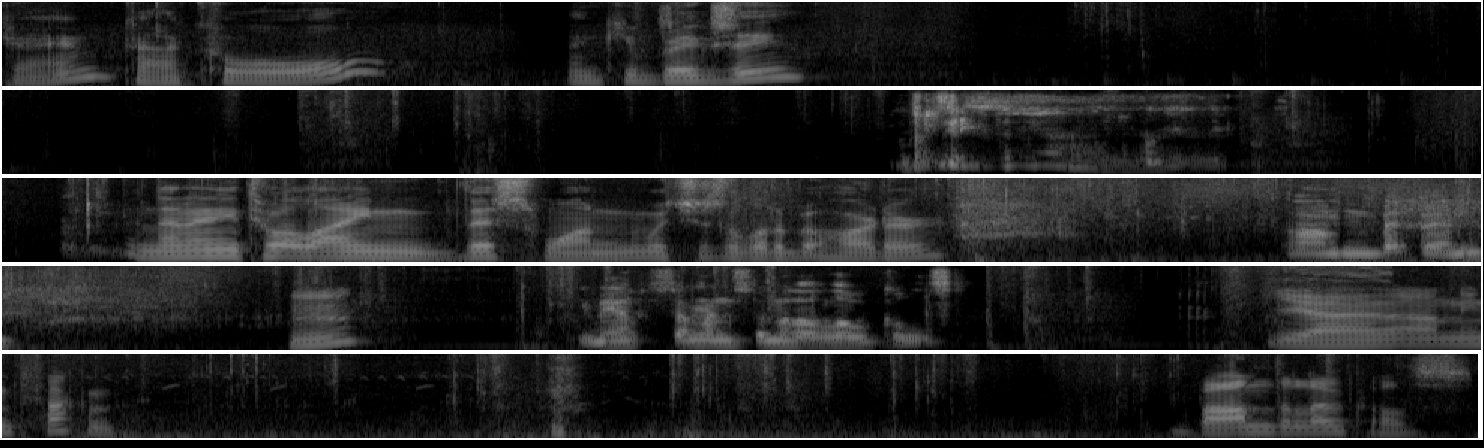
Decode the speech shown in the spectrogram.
Okay, kind of cool. Thank you, Briggsy. And then I need to align this one, which is a little bit harder. um, Bipin, Hmm? you may have to summon some of the locals. Yeah, I mean, fuck them. Bomb the locals.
